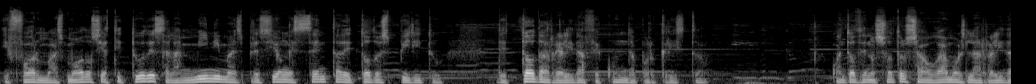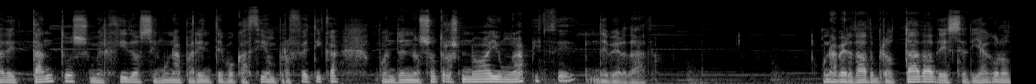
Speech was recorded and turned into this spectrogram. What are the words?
y formas, modos y actitudes a la mínima expresión exenta de todo espíritu, de toda realidad fecunda por Cristo? ¿Cuántos de nosotros ahogamos la realidad de tantos sumergidos en una aparente vocación profética cuando en nosotros no hay un ápice de verdad? Una verdad brotada de ese diálogo,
